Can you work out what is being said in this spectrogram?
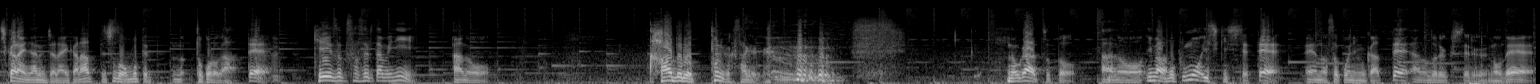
力になるんじゃないかなってちょっと思ってるところがあって、継続させるためにあのハードルをとにかく下げる。のがちょっとあの今僕も意識しててあのそこに向かってあの努力してるので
